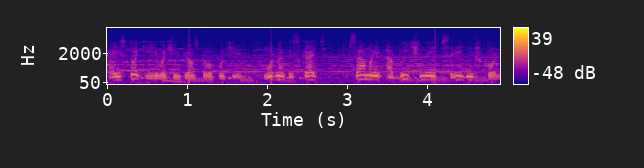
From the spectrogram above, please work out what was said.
А истоки его чемпионского пути можно отыскать в самой обычной средней школе.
